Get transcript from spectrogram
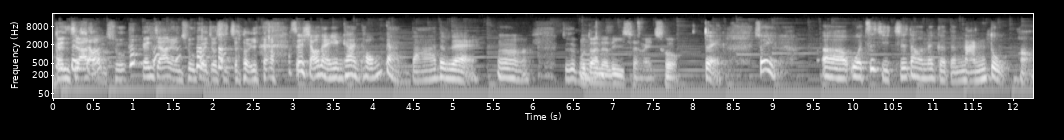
跟家长出 跟家人出柜就是这样。所以小奶，你看同感吧，对不对？嗯，就是不断的历程，嗯、没错。对，所以呃，我自己知道那个的难度哈。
